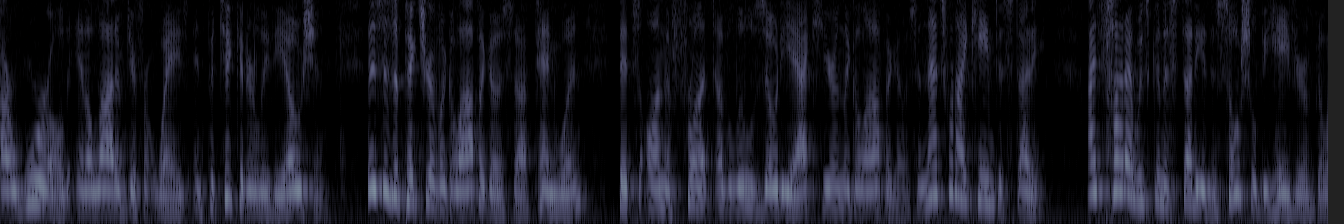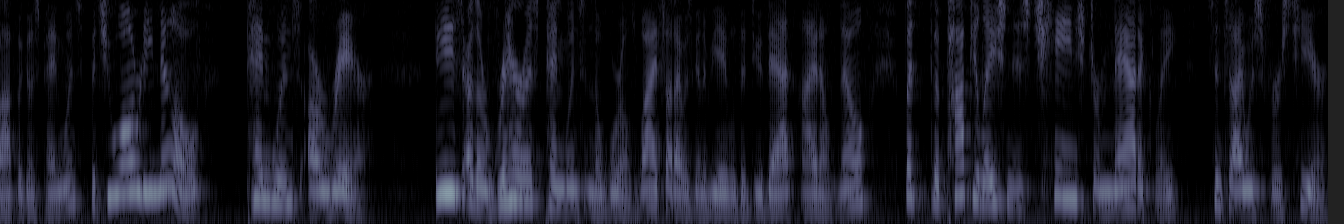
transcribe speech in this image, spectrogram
our world in a lot of different ways, and particularly the ocean. This is a picture of a Galapagos uh, penguin that's on the front of a little zodiac here in the Galapagos. And that's what I came to study. I thought I was going to study the social behavior of Galapagos penguins, but you already know penguins are rare. These are the rarest penguins in the world. Why I thought I was going to be able to do that, I don't know. But the population has changed dramatically since I was first here.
